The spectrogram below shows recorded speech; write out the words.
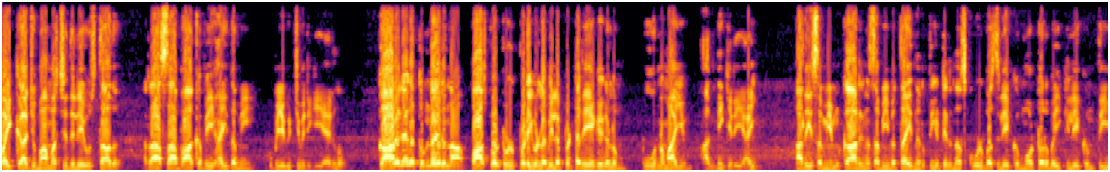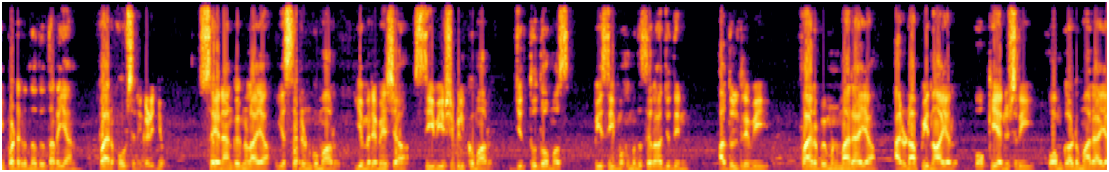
പൈക്ക ജുമാ മസ്ജിദിലെ ഉസ്താദ് റാസ ഭാഗവി ഹൈദമി ഉപയോഗിച്ചു വരികയായിരുന്നു. കാറിനകത്തുണ്ടായിരുന്ന പാസ്പോർട്ട് ഉൾപ്പെടെയുള്ള വിലപ്പെട്ട രേഖകളും പൂർണമായും അഗ്നിക്കിരയായി. അതേസമയം കാറിന് സമീപത്തായി നിർത്തിയിട്ടിരുന്ന സ്കൂൾ ബസ്സിലേക്കും മോട്ടോർ ബൈക്കിലേക്കും തീ പടരുന്നത് തടയാൻ ഫയർഫോഴ്സിന് കഴിഞ്ഞു. സേനാംഗങ്ങളായ S Arunkumar M Ramesh C V Shibilkumar Jithu Thomas P C Muhammad Sirajuddeen Athul Ravi fire വിമൺമാരായ Aruna P Nair O K Anushree ഹോംഗാർഡുമാരായ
